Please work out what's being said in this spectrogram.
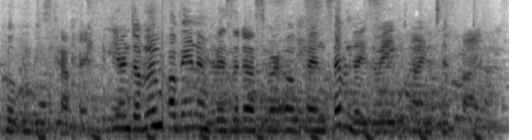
called Bibi's Cafe. If you're in Dublin, pop in and visit us. We're open seven days a week, 9 to 5.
